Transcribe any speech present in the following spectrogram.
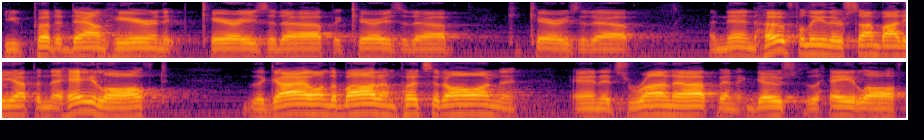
you put it down here and it carries it up, it carries it up, it carries it up. And then hopefully there's somebody up in the hay loft. The guy on the bottom puts it on and it's run up and it goes to the hay loft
